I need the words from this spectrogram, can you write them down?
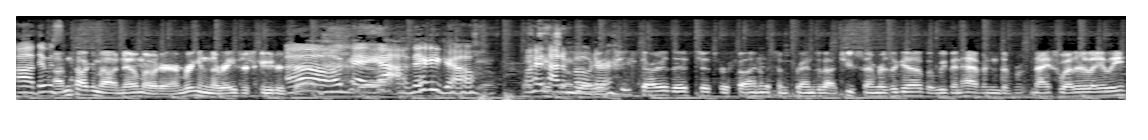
Uh, there was. I'm talking about no motor. I'm bringing the Razor scooters back. oh, okay, yeah. There you go. that Mine had a motor. She started this just for fun with some friends about two summers ago, but we've been having the nice weather lately.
